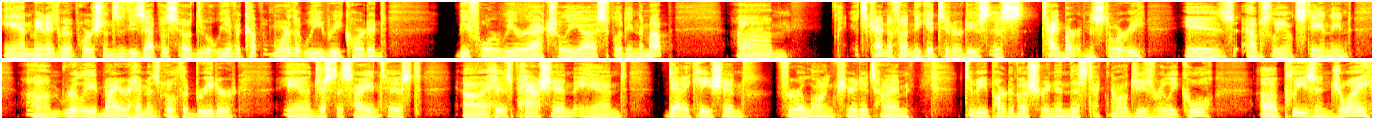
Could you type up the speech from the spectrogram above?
and management portions of these episodes, but we have a couple more that we recorded before we were actually uh, splitting them up. Um, it's kind of fun to get to introduce this. Ty Barten story is absolutely outstanding. Um, really admire him as both a breeder and just a scientist. Uh, his passion and dedication for a long period of time to be part of ushering in this technology is really cool. Uh, please enjoy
